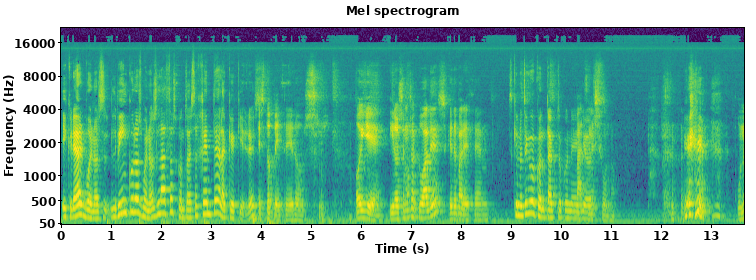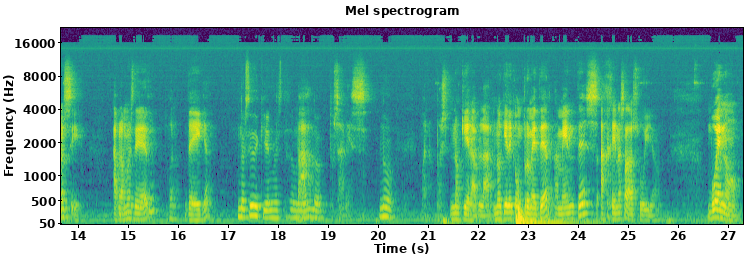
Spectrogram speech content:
y crear buenos vínculos, buenos lazos con toda esa gente a la que quieres. Estopeteros. Oye, ¿y los emos actuales qué te parecen? Es que no tengo contacto con Va, tienes ellos. uno. uno sí. ¿Hablamos de él? Bueno, de ella. No sé de quién me estás Va, hablando. tú sabes. No. Bueno, pues no quiere hablar, no quiere comprometer a mentes ajenas a la suya. Bueno,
